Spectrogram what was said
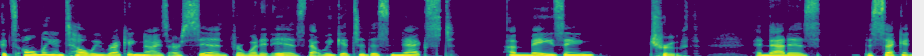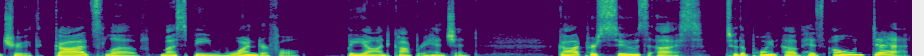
it's only until we recognize our sin for what it is that we get to this next amazing truth. And that is the second truth God's love must be wonderful beyond comprehension. God pursues us to the point of his own death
